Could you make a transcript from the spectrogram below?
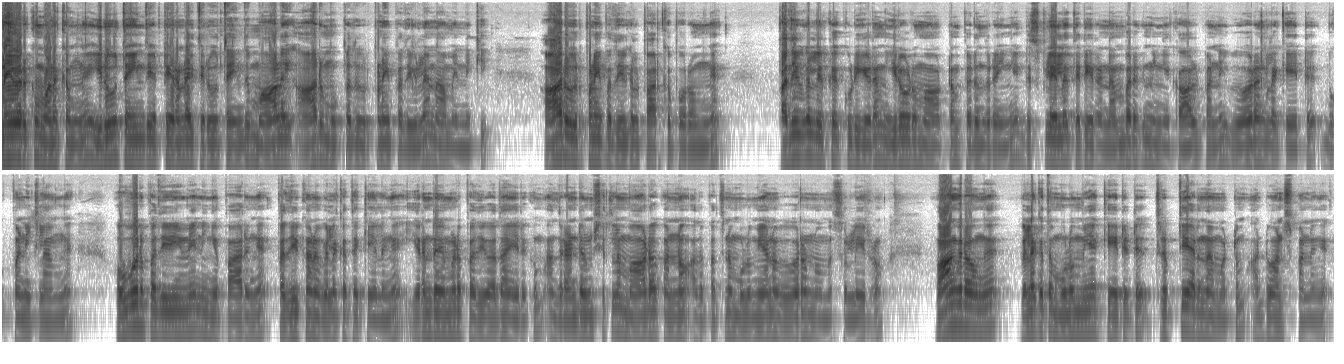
அனைவருக்கும் வணக்கம்ங்க. இருபத்தைந்து எட்டு இரண்டாயிரத்தி இருபத்தைந்து மாலை ஆறு முப்பது விற்பனை பதிவில் நாம் இன்னைக்கு ஆறு விற்பனை பதிவுகள் பார்க்க போகிறோமுங்க பதிவுகள் இருக்கக்கூடிய இடம் ஈரோடு மாவட்டம் பெருந்துறைங்க. டிஸ்பிளேயில் தெரிகிற நம்பருக்கு நீங்கள் கால் பண்ணி விவரங்களை கேட்டு புக் பண்ணிக்கலாமுங்க. ஒவ்வொரு பதிவையுமே நீங்கள் பாருங்கள் பதிவுக்கான விளக்கத்தை கேளுங்க. இரண்டு நிமிட பதிவாக தான் இருக்கும். அந்த ரெண்டு நிமிஷத்தில் மாடோ கண்ணோ அதை பற்றின முழுமையான விவரம் நம்ம சொல்லிடுறோம். வாங்குறவங்க விளக்கத்தை முழுமையாக கேட்டுட்டு திருப்தியாக இருந்தால் மட்டும் அட்வான்ஸ் பண்ணுங்கள்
